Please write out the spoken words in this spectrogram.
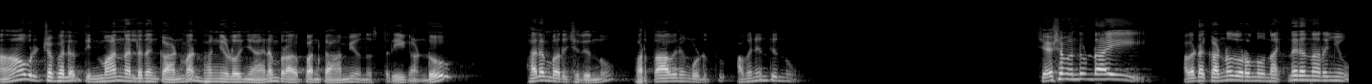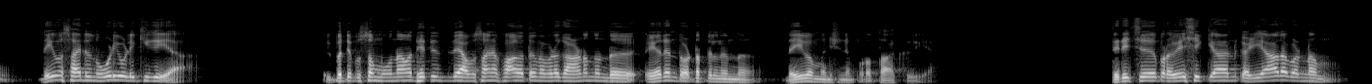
ആ വൃക്ഷഫലം തിന്മാൻ നല്ലതും കാണുമാൻ ഭംഗിയുള്ളതും ജ്ഞാനം പ്രാപിപ്പാൻ കാമ്യമെന്ന് സ്ത്രീ കണ്ടു. ഫലം പറിച്ചു തിന്നു. ഭർത്താവിനും കൊടുത്തു. അവനും തിന്നു. ശേഷം എന്തുണ്ടായി? അവരുടെ കണ്ണു തുറന്നു. നഗ്നരെന്നറിഞ്ഞു. ദൈവസാരിൽ ഓടി ഒളിക്കുകയാ. ഉൽപ്പത്തി പുസ്തകം മൂന്നാം അധ്യയത്തിന്റെ അവസാന ഭാഗത്ത് നമ്മൾ കാണുന്നുണ്ട്. ഏതൻ തോട്ടത്തിൽ നിന്ന് ദൈവം മനുഷ്യനെ പുറത്താക്കുകയാണ് തിരിച്ച് പ്രവേശിക്കാൻ കഴിയാതെ വണ്ണം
